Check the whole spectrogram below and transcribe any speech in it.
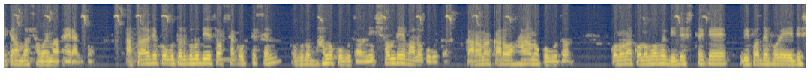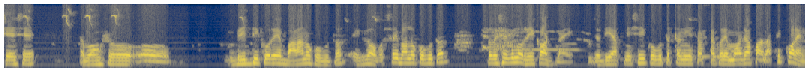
এটা আমরা সবাই মাথায় রাখব। আপনারা যে কবুতরগুলো দিয়ে চর্চা করতেছেন, ওগুলো ভালো কবুতর, নিঃসন্দেহে ভালো কবুতর। কারও না কারও হারানো কবুতর। কোনো না কোনোভাবে বিদেশ থেকে বিপদে পড়ে এদেশে এসে বংশ বৃদ্ধি করে বাড়ানো কবুতর, এগুলো অবশ্যই ভালো কবুতর, তবে সেগুলো রেকর্ড নাই। যদি আপনি সেই কবুতরটা নিয়ে চর্চা করে মজা পান, আপনি করেন।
